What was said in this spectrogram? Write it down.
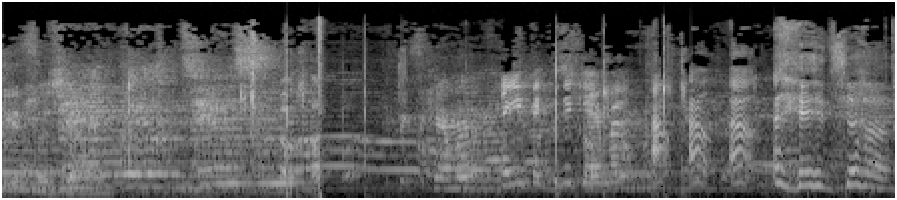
You get so shy. Oh, oh, oh. Fix the camera. are you fixing the camera oh oh oh good job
